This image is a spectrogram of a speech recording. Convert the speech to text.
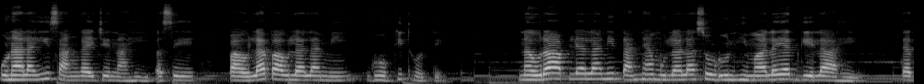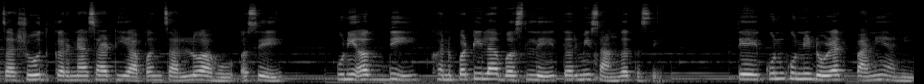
कुणालाही सांगायचे नाही असे पावला पावलाला मी घोकीत होते. नवरा आपल्याला आणि तान्ह्या मुलाला सोडून हिमालयात गेला आहे. त्याचा शोध करण्यासाठी आपण चाललो आहो असे कुणी अगदी खनपटीला बसले तर मी सांगत असे. ते ऐकून कुणी डोळ्यात पाणी आणि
